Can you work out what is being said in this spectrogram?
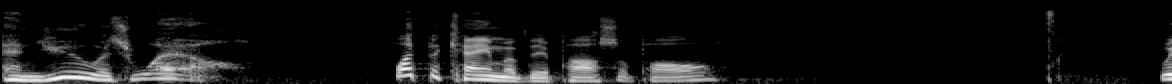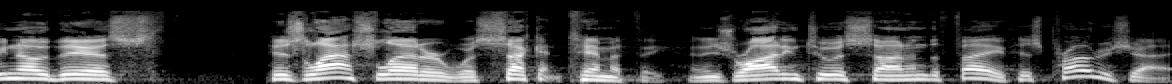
And you as well. What became of the Apostle Paul? We know this. His last letter was Second Timothy, and he's writing to his son in the faith, his protege.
